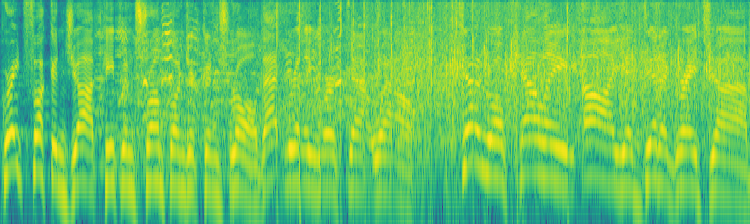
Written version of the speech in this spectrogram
great fucking job keeping Trump under control. That really worked out well. General Kelly, oh, you did a great job.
